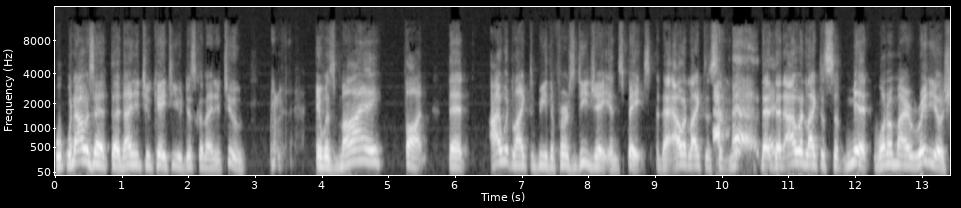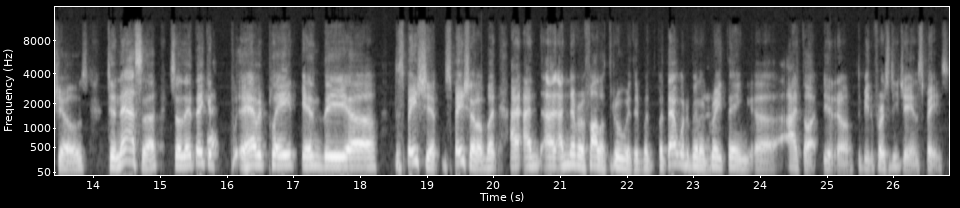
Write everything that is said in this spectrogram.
When I was at the 92 KTU Disco 92, it was my thought that I would like to be the first DJ in space. That I would like to ah, submit ah, okay. that, that I would like to submit one of my radio shows to NASA so that they could okay. have it played in the uh, the spaceship, the space shuttle, but I, I I never followed through with it. But but that would have been a great thing. Uh, I thought, you know, to be the first DJ in space.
